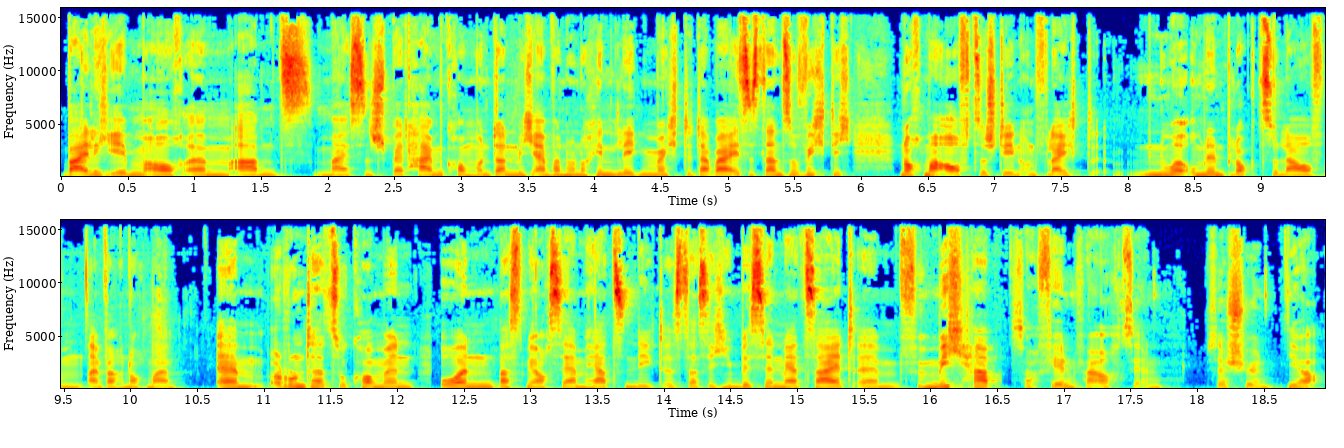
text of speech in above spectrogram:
weil ich eben auch ähm, abends meistens spät heimkomme und dann mich einfach nur noch hinlegen möchte. Dabei ist es dann so wichtig, nochmal aufzustehen und vielleicht nur um den Block zu laufen, einfach nochmal ähm, runterzukommen. Und was mir auch sehr am Herzen liegt, ist, dass ich ein bisschen mehr Zeit ähm, für mich habe. Ist auf jeden Fall auch sehr, sehr schön. Ja.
